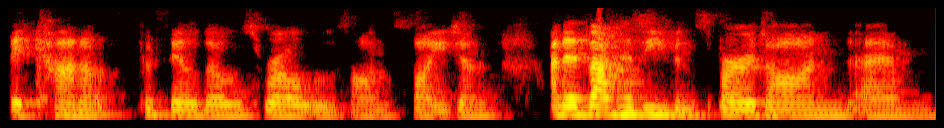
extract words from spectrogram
they cannot fulfill those roles on site and and if that has even spurred on um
